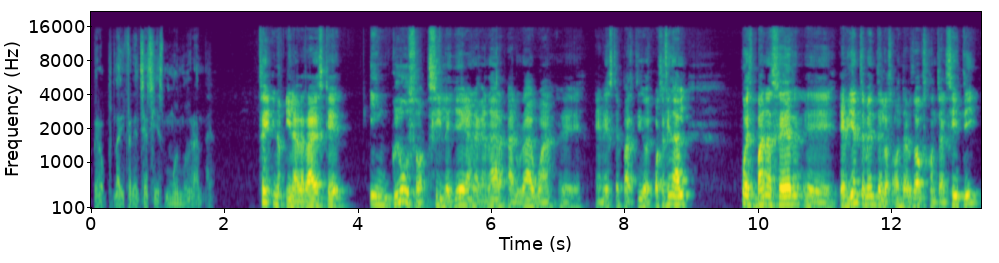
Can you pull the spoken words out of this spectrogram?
pero pues la diferencia sí es muy, muy grande. Sí, y la verdad es que incluso si le llegan a ganar al Uragua eh, en este partido de cuarto final, pues van a ser eh, evidentemente los underdogs contra el City,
